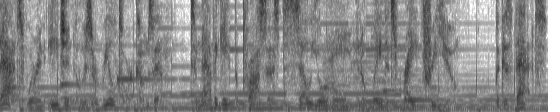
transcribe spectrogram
That's where an agent who is a realtor comes in to navigate the process to sell your home in a way that's right for you. Because that's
